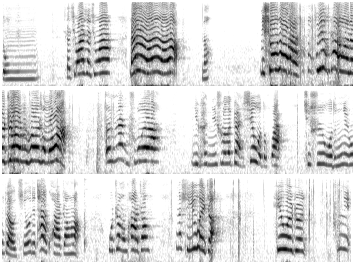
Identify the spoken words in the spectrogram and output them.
咚，小青蛙，小青蛙，来了，来了，来了。喏，你收到了？不用看我就知道你说的什么话。嗯，那你说呀？你肯定说了感谢我的话。其实我的那种表情有点太夸张了。我这么夸张，那是意味着，意味着。你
